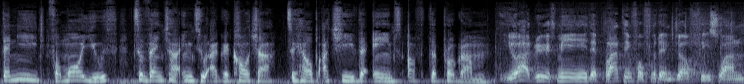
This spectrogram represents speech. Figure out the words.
the need for more youth to venture into agriculture to help achieve the aims of the program. You agree with me the Planting for Food and Jobs Phase 1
